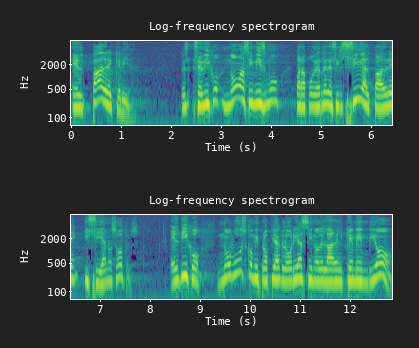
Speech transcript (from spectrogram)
el Padre quería. Entonces se dijo no a sí mismo para poderle decir sí al Padre y sí a nosotros. Él dijo, no busco mi propia gloria, sino de la del que me envió.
